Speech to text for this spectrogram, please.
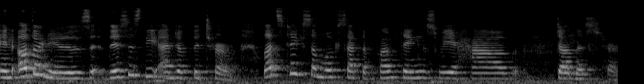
In other news, this is the end of the term. Let's take some looks at the fun things we have done this term.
